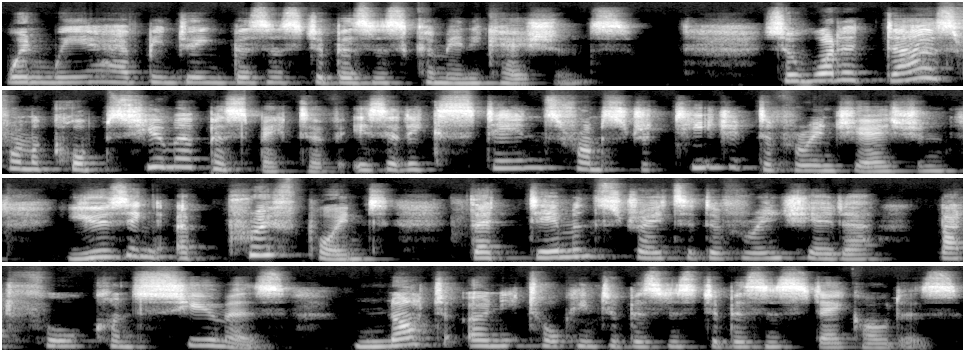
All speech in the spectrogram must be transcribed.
when we have been doing business to business communications. So, what it does from a consumer perspective is it extends from strategic differentiation using a proof point that demonstrates a differentiator, but for consumers, not only talking to business to business stakeholders.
